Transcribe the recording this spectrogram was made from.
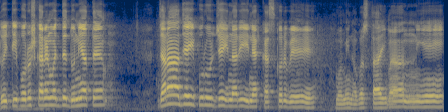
দুইটি পুরস্কারের মধ্যে দুনিয়াতে, যারা যেই পুরুষ, যেই নারী নেক কাজ করবে, মমিন অবস্থায় ইমান নিয়ে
